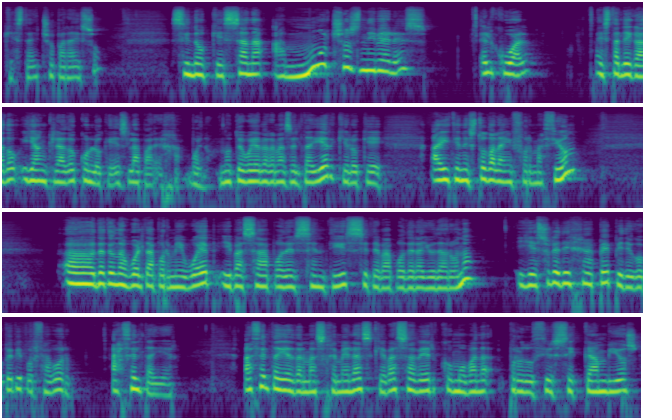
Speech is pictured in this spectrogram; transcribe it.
que está hecho para eso, sino que sana a muchos niveles, el cual está ligado y anclado con lo que es la pareja. Bueno, no te voy a hablar más del taller, quiero que ahí tienes toda la información. Ah, date una vuelta por mi web y vas a poder sentir si te va a poder ayudar o no. Y eso le dije a Pepi, digo, Pepi, por favor, haz el taller. Haz el taller de almas gemelas que vas a ver cómo van a producirse cambios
